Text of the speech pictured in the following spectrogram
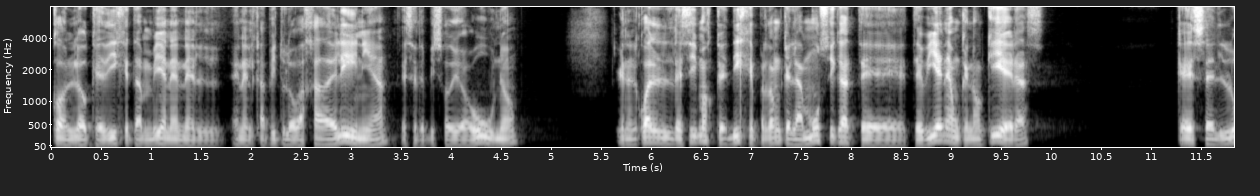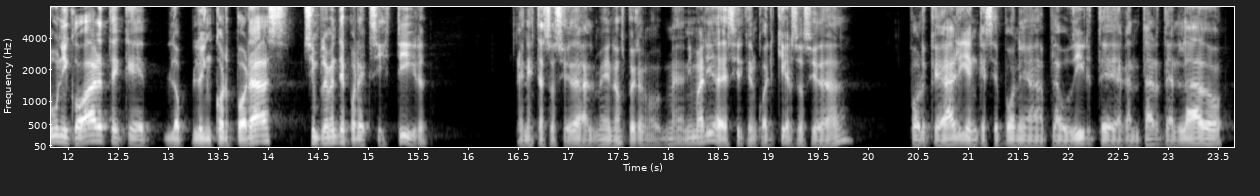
con lo que dije también en el, en el capítulo Bajada de Línea, que es el episodio 1 en el cual decimos que, dije, perdón, que la música te, viene aunque no quieras, que es el único arte que lo, lo incorporás simplemente por existir, en esta sociedad al menos, pero me animaría a decir que en cualquier sociedad, porque alguien que se pone a aplaudirte, a cantarte al lado,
